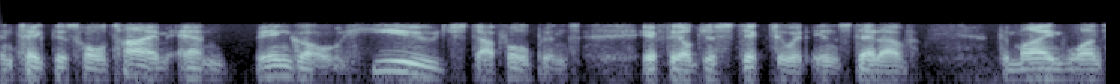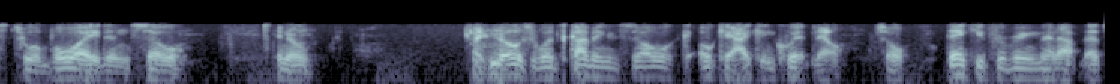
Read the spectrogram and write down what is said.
and take this whole time. And bingo, huge stuff opens if they'll just stick to it instead of the mind wants to avoid. And so, you know, knows what's coming. So, okay, I can quit now. So, thank you for bringing that up. That's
